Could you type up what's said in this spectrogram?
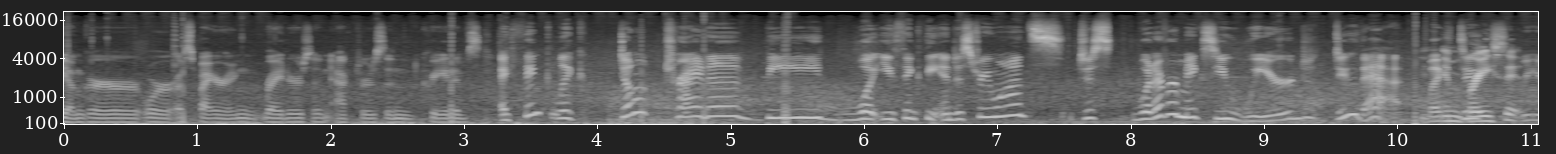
younger or aspiring writers and actors and creatives, I think like don't try to be what you think the industry wants. Just whatever makes you weird, do that. Like do- Embrace it. Yeah,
